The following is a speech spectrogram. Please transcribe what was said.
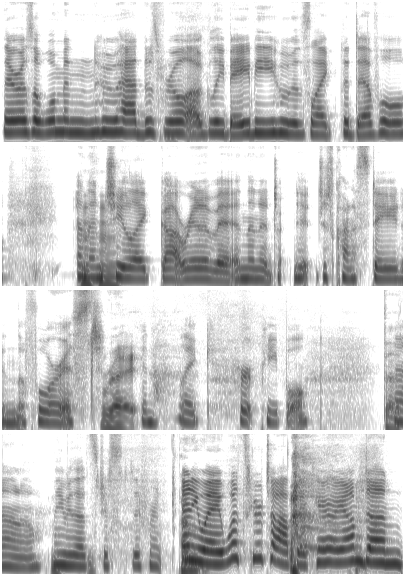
there was a woman who had this real ugly baby who was like the devil, and Mm-hmm. then she like got rid of it, and then it it just kind of stayed in the forest right. and like hurt people. That- I don't know. Maybe that's just different. Anyway, what's your topic, Harry? I'm done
